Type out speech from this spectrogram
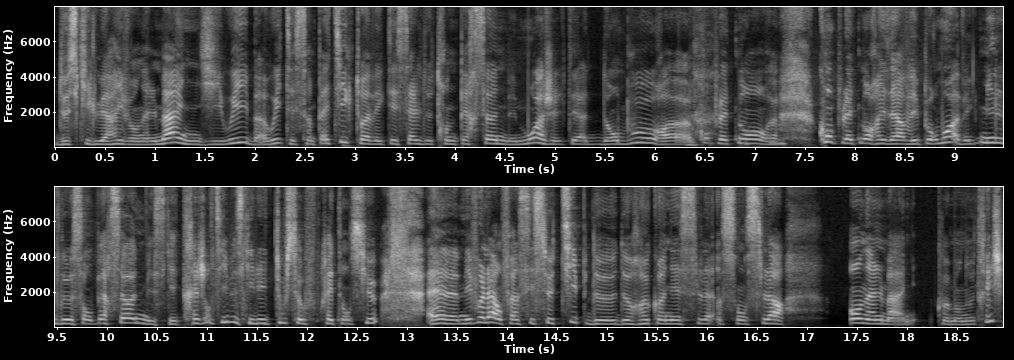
de ce qui lui arrive en Allemagne, il me dit oui, bah oui, t'es sympathique, toi, avec tes salles de 30 personnes, mais moi, j'ai le théâtre d'Hambourg complètement, complètement réservé pour moi, avec 1200 personnes, mais ce qui est très gentil parce qu'il est tout sauf prétentieux. mais voilà, enfin, c'est ce type de, de reconnaissance-là en Allemagne comme en Autriche,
